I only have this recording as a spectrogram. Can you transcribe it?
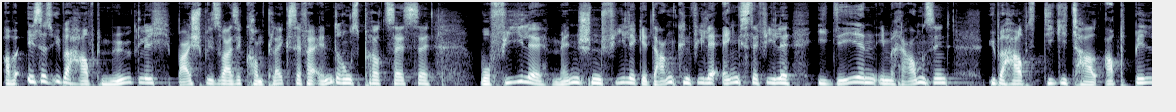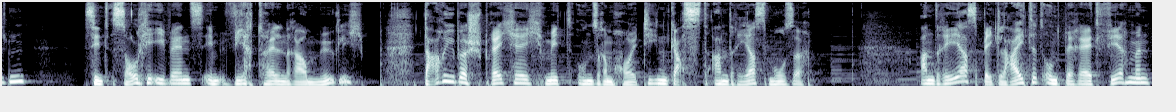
Aber ist es überhaupt möglich, beispielsweise komplexe Veränderungsprozesse, wo viele Menschen, viele Gedanken, viele Ängste, viele Ideen im Raum sind, überhaupt digital abbilden? Sind solche Events im virtuellen Raum möglich? Darüber spreche ich mit unserem heutigen Gast Andreas Moser. Andreas begleitet und berät Firmen,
